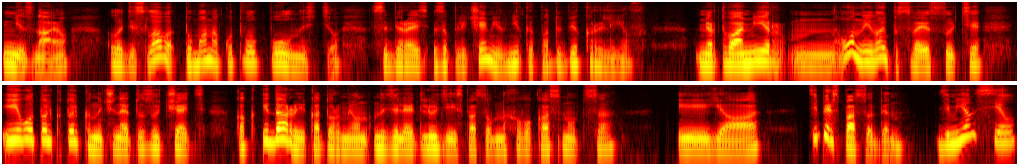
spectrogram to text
Не знаю. Владислава туман окутывал полностью, собираясь за плечами в некое подобие крыльев. Мертвомир, он иной по своей сути, и его только-только начинают изучать, как и дары, которыми он наделяет людей, способных его коснуться. И я теперь способен. Демьян сел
